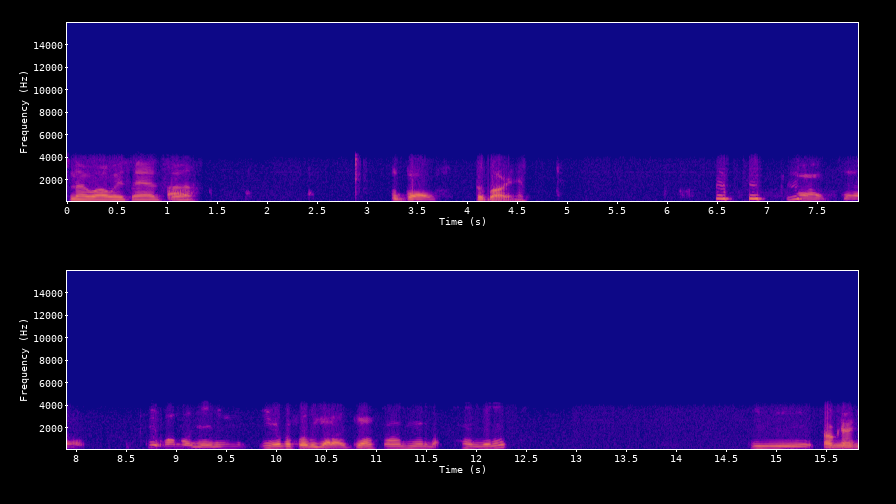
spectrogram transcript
Snow always adds uh It does. football game. All right, so let's get one more game in here before we get our guest on here in about ten minutes. Okay.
